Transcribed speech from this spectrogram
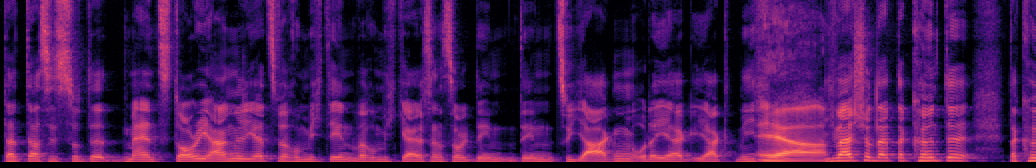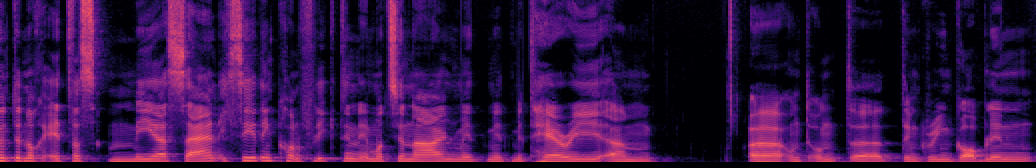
da, das ist so der, mein Story-Angel jetzt, warum ich, den, warum ich geil sein soll, den, den zu jagen oder jag, jagt mich. Ja. Ich weiß schon, da, da, könnte, da könnte noch etwas mehr sein. Ich sehe den Konflikt, den emotionalen mit, mit, mit Harry. Ähm, äh, und, und äh, dem Green Goblin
